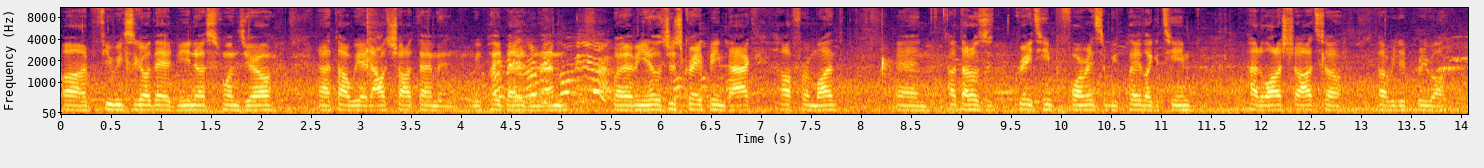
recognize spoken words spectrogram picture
uh, a few weeks ago they had beaten us 1-0, and I thought we had outshot them and we played better than them. But I mean, it was just great being back out for a month, and I thought it was a great team performance, and we played like a team, had a lot of shots, so I thought we did pretty well.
